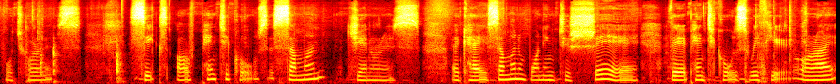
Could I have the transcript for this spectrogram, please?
for Taurus? Six of Pentacles. Someone generous. Okay, someone wanting to share their pentacles with you. All right,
